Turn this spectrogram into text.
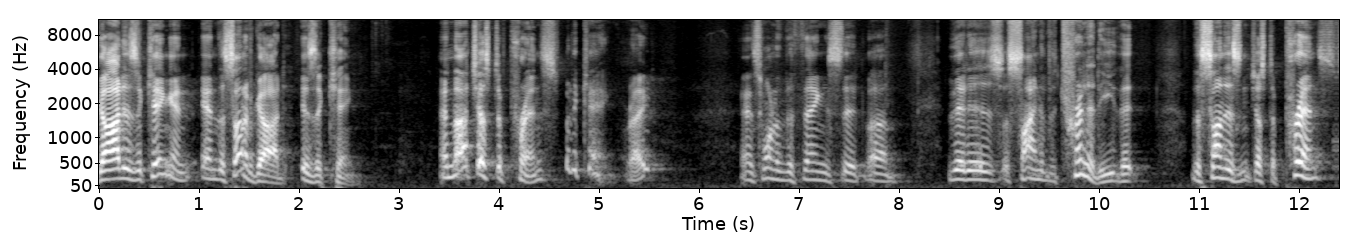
God is a king, and, and the Son of God is a king. And not just a prince, but a king, right? And it's one of the things that, um, that is a sign of the Trinity that the Son isn't just a prince,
